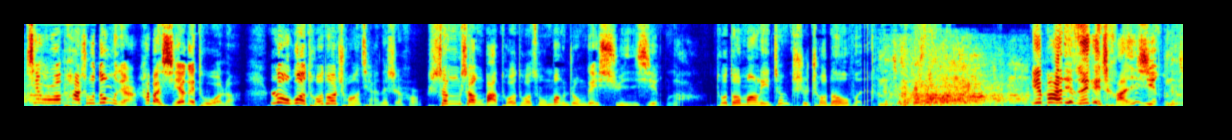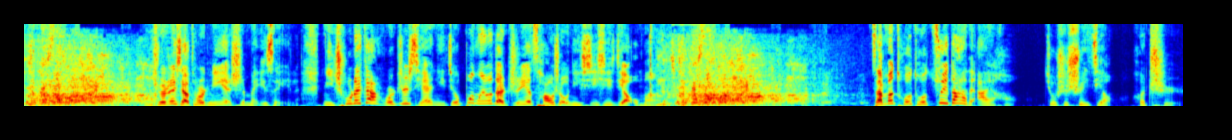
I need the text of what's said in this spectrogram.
进屋怕出动静，还把鞋给脱了。路过坨坨床前的时候，生生把坨坨从梦中给熏醒了。坨坨梦里正吃臭豆腐呢，一吧唧嘴给馋醒。你说这小偷，你也是没谁了。你出来干活之前，你就不能有点职业操守？你洗洗脚吗？咱们坨坨最大的爱好就是睡觉和吃。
